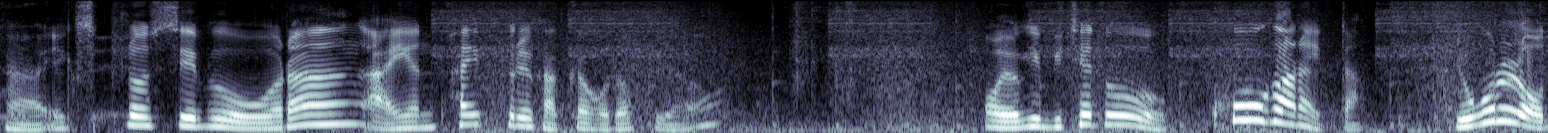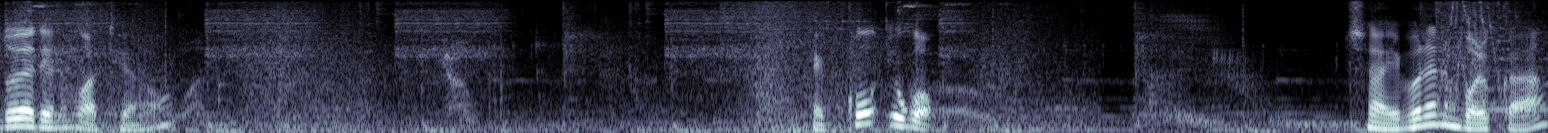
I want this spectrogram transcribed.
자, 익스플로시브 오어랑 아이언 파이프를 각각 얻었고요. 어, 여기 밑에도 코어가 하나 있다. 요거를 얻어야 되는 것 같아요. 됐고, 요거. 자, 이번에는 뭘까?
